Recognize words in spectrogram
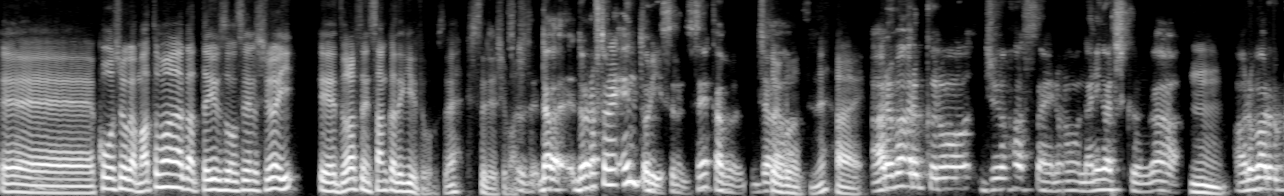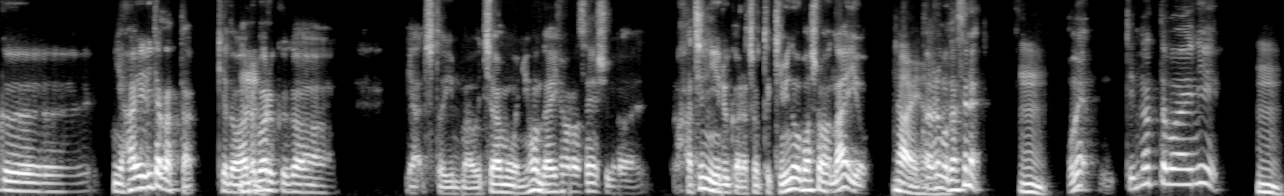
えー交渉がまとまらなかったユースの選手は、いえードラフトに参加できるということですね。失礼しました。だから、ドラフトにエントリーするんですね、多分。じゃあそういうことで、すね。はい。アルバルクの18歳の何がし君が、うん。アルバルクに入りたかったけど、うんアルバルクが、いや、ちょっと今、うちはもう日本代表の選手が8人いるから、ちょっと君の場所はないよ。はいはい、はい。お金も出せない。うん。ごめん。ってなった場合に、うん。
